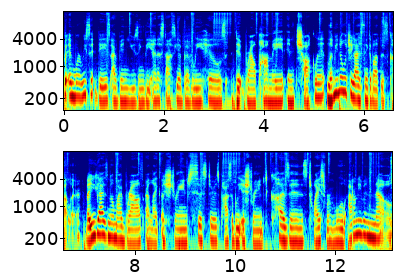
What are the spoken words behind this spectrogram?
But in more recent days, I've been using the Anastasia Beverly Hills Dip Brow Pomade in chocolate. Let me know what you guys think about this color. Now, you guys know my brows are like estranged sisters, possibly estranged cousins, twice removed. I don't even know.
